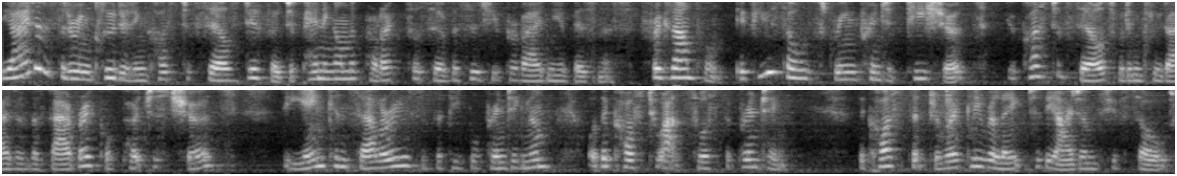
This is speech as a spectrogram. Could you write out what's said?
The items that are included in cost of sales differ depending on the products or services you provide in your business. For example, if you sold screen printed t shirts, your cost of sales would include either the fabric or purchased shirts, the ink and salaries of the people printing them, or the cost to outsource the printing, the costs that directly relate to the items you've sold.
